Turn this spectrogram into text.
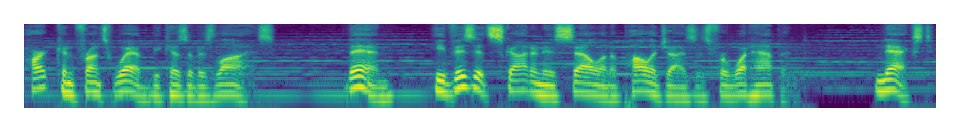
Hart confronts Webb because of his lies. Then, he visits Scott in his cell and apologizes for what happened. Next,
